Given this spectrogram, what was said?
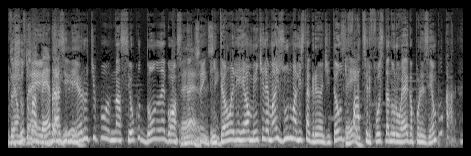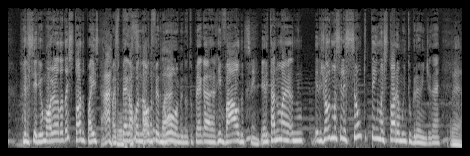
tu tivemos, chuta né? uma pedra brasileiro, tipo, nasceu com o dono do negócio, É. né? Sim, sim. Então ele realmente ele é mais um numa lista grande. Então, de fato, se ele fosse da Noruega, por exemplo, cara, ele seria o maior jogador da história do país. Ah, Mas com- pega Ronaldo claro. Fenômeno, tu pega Rivaldo, Sim. ele tá numa. num- ele joga numa seleção que tem uma história muito grande, né? É.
